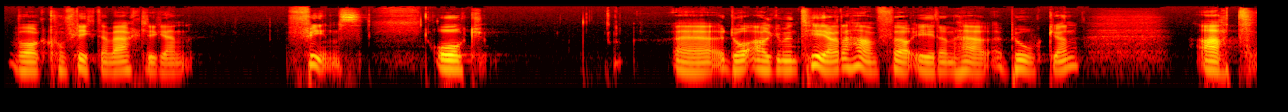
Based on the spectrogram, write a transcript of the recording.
var konflikten verkligen finns. Och Eh, då argumenterade han för i den här boken att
